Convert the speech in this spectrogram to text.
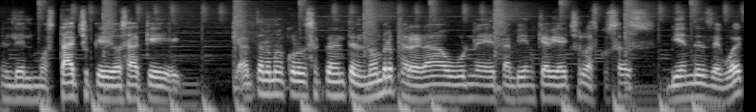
el del mostacho, que, o sea, que, ahorita no me acuerdo exactamente el nombre, pero era un eh, también que había hecho las cosas bien desde web.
